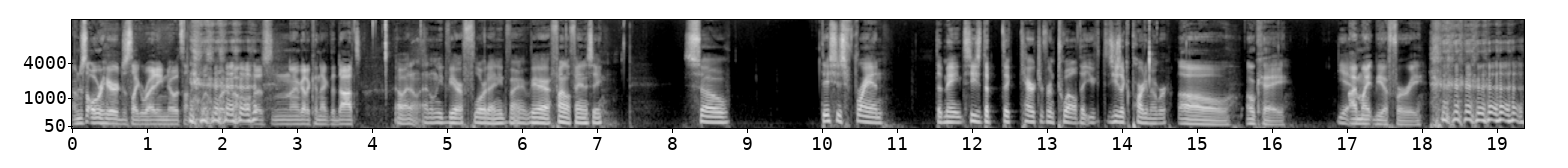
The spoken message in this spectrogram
I'm just over here, just like writing notes on the clipboard about all this, and I've got to connect the dots. Oh, I don't. I don't need Viera Florida. I need Viera Final Fantasy. So, this is Fran, the main. She's the the character from Twelve that you. She's like a party member. Oh, okay. Yeah. I might be a furry.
